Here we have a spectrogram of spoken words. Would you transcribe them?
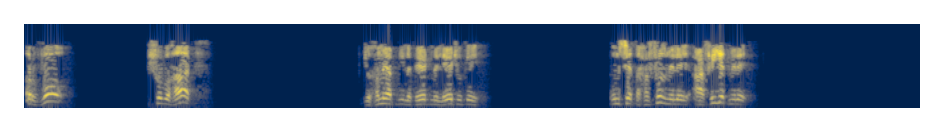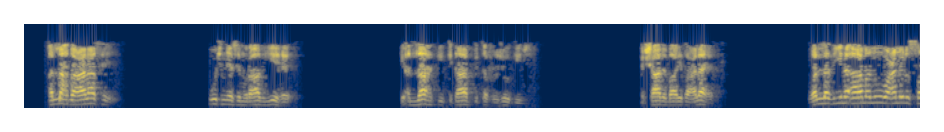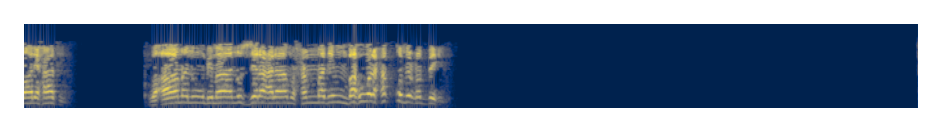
اور وہ شبہات جو ہمیں اپنی لپیٹ میں لے چکے، ان سے تحفظ ملے آفیت ملے۔ اللہ تعالی سے پوچھنے سے مراد یہ ہے کہ اللہ کی کتاب کی طرف رجوع کیجیے۔ ارشاد باری تعالی ہے والذین آمنوا وعملوا الصالحات وآمنوا بما نزل على محمد وهو الحق من ربهم۔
